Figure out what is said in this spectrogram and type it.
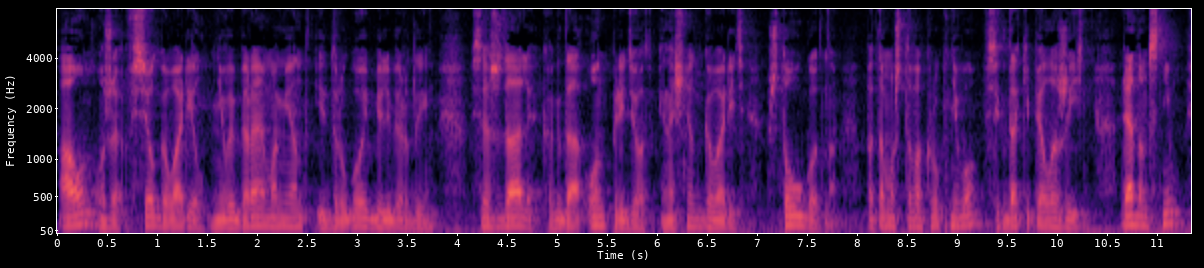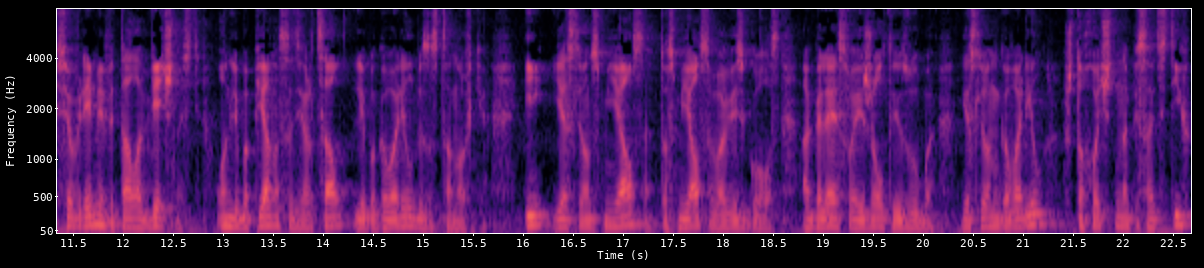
а он уже все говорил, не выбирая момент и другой бельберды. Все ждали, когда он придет и начнет говорить что угодно – потому что вокруг него всегда кипела жизнь. Рядом с ним все время витала вечность. Он либо пьяно созерцал, либо говорил без остановки. И, если он смеялся, то смеялся во весь голос, оголяя свои желтые зубы. Если он говорил, что хочет написать стих,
